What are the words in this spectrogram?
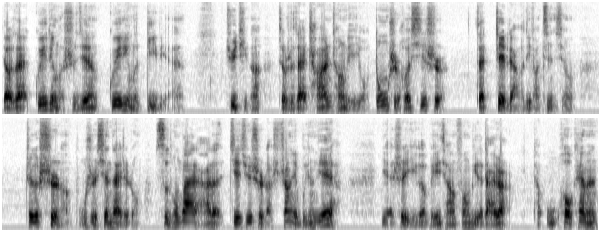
要在规定的时间、规定的地点，具体呢，就是在长安城里有东市和西市，在这两个地方进行。这个市呢，不是现在这种四通八达的街区式的商业步行街呀，也是一个围墙封闭的大院。它午后开门，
